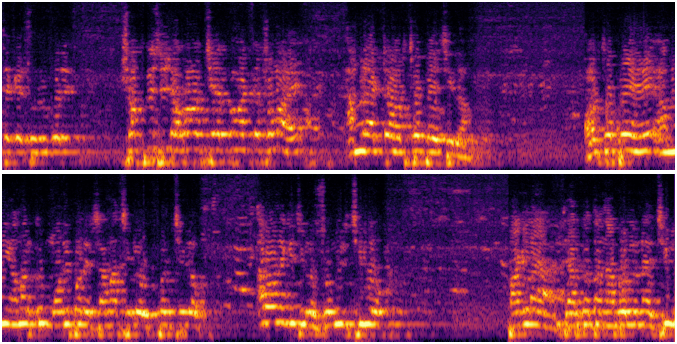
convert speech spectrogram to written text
থেকে শুরু করে সবকিছু যখন হচ্ছে এরকম একটা সময়, আমরা একটা অর্থ পেয়েছিলাম। অর্থ পেয়ে আমি, আমার খুব মনে পড়ে, শ্যামা ছিল, উৎপল ছিল, আর অনেকে ছিল, সমীর ছিল, পাগলা যার কথা না বললে না ছিল।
